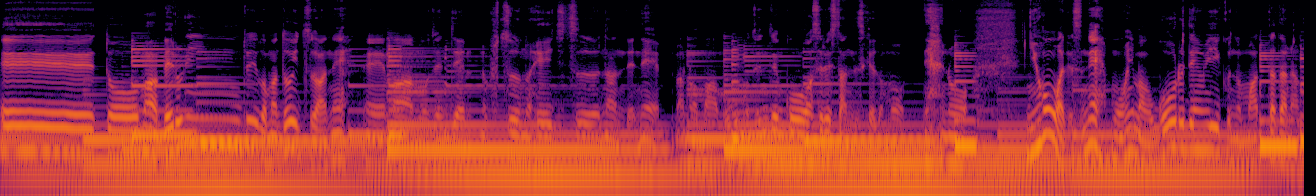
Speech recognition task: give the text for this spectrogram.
えーとまあベルリンというか、まあ、ドイツはね、えまあもう全然普通の平日なんでねあのまあ僕も全然こう忘れてたんですけども あの日本はですねもう今ゴールデンウィークの真っ只中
